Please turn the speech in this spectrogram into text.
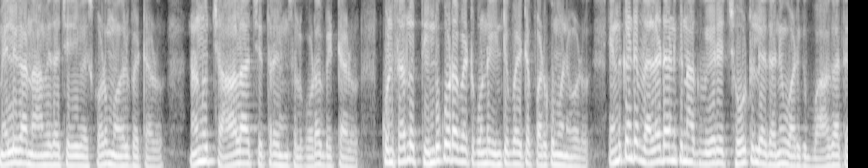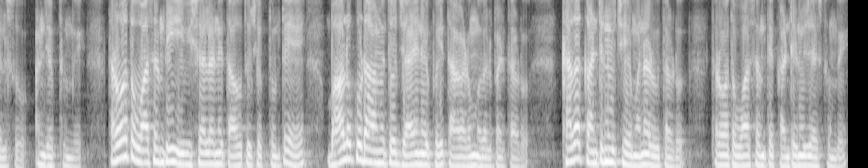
మెల్లిగా నా మీద చేయి వేసుకోవడం మొదలుపెట్టాడు. నన్ను చాలా చిత్రహింసలు కూడా పెట్టాడు. కొన్నిసార్లు తిండి కూడా పెట్టకుండా ఇంటి బయట పడుకోమనేవాడు. ఎందుకంటే వెళ్ళడానికి నాకు వేరే చోటు లేదని వాడికి బాగా తెలుసు అని చెప్తుంది. తర్వాత వాసంతి ఈ విషయాలన్నీ తాగుతూ చెప్తుంటే బాలు కూడా ఆమెతో జాయిన్ అయిపోయి తాగడం మొదలు పెడతాడు కథ కంటిన్యూ చేయమని అడుగుతాడు. తర్వాత వాసంతి కంటిన్యూ చేస్తుంది.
